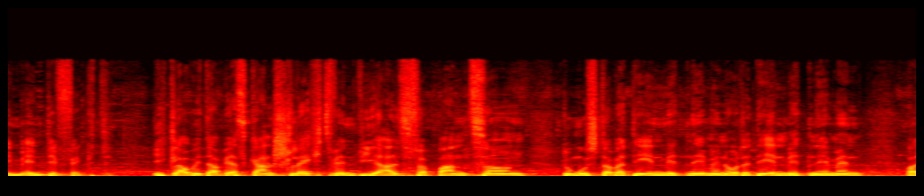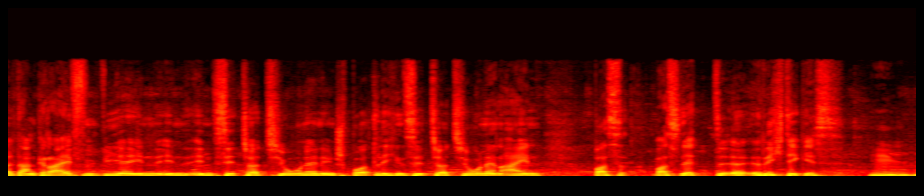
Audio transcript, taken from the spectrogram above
im Endeffekt. Ich glaube, da wäre es ganz schlecht, wenn wir als Verband sagen, du musst aber den mitnehmen oder den mitnehmen, weil dann greifen wir in, in, in Situationen, in sportlichen Situationen ein, was, was nicht äh, richtig ist. Mhm.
